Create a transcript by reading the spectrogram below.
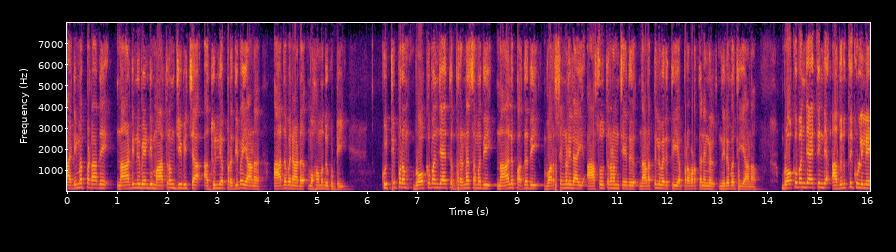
അടിമപ്പെടാതെ നാടിനു വേണ്ടി മാത്രം ജീവിച്ച അതുല്യ പ്രതിഭയാണ് ആദവനാട് മുഹമ്മദ് കുട്ടി. കുറ്റിപ്പുറം ബ്ലോക്ക് പഞ്ചായത്ത് ഭരണസമിതി നാല് പദ്ധതി വർഷങ്ങളിലായി ആസൂത്രണം ചെയ്ത് നടപ്പിൽ വരുത്തിയ പ്രവർത്തനങ്ങൾ നിരവധിയാണ്. ബ്ലോക്ക് പഞ്ചായത്തിന്റെ അതിർത്തിക്കുള്ളിലെ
